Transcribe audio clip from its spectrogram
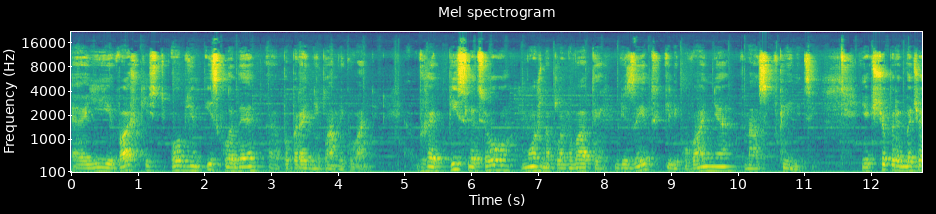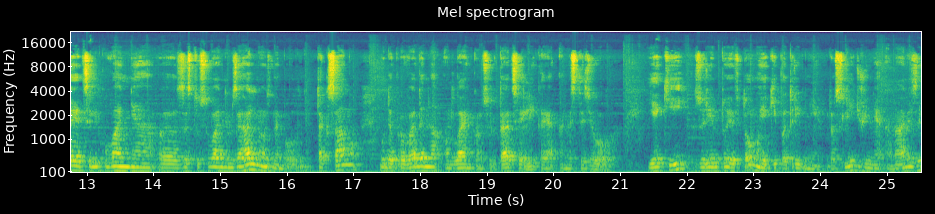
е, її важкість, об'єм і складе е, попередній план лікування. Вже після цього можна планувати візит і лікування в нас в клініці. Якщо передбачається лікування е, застосуванням загального знеболення, так само буде проведена онлайн-консультація лікаря-анестезіолога, який зорієнтує в тому, які потрібні дослідження, аналізи.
